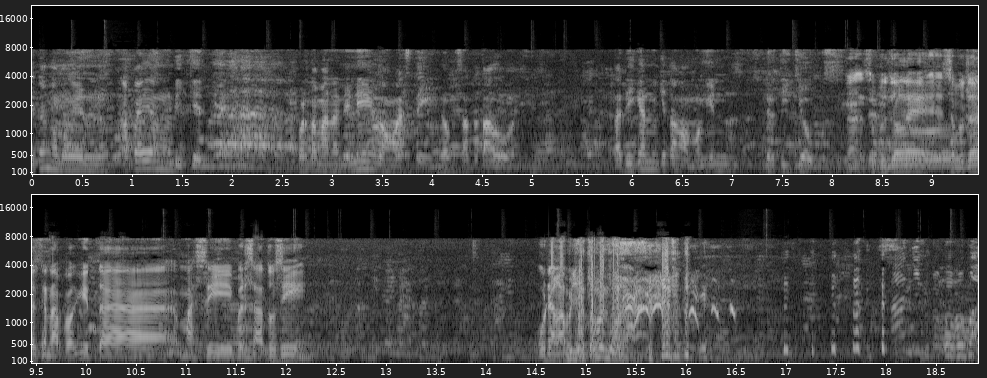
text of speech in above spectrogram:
kita ngomongin apa yang bikin pertemanan ini long lasting, 21 tahun. Tadi kan kita ngomongin dirty jokes. Nggak, sebetulnya sebetulnya kenapa kita masih bersatu sih? Udah nggak punya temen. Bapak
